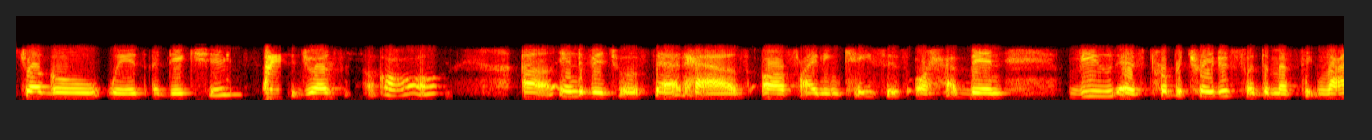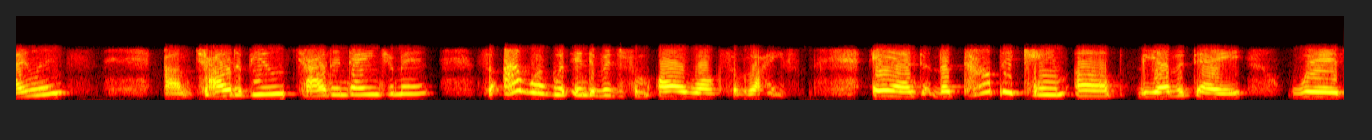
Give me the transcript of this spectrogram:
struggle with addiction, drugs, alcohol uh, individuals that have are fighting cases or have been viewed as perpetrators for domestic violence, um, child abuse, child endangerment. So I work with individuals from all walks of life. And the topic came up the other day with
